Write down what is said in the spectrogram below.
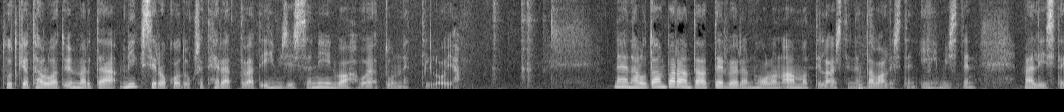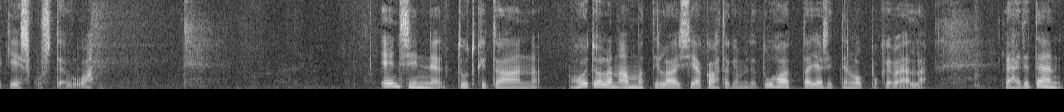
Tutkijat haluavat ymmärtää, miksi rokotukset herättävät ihmisissä niin vahvoja tunnetiloja. Näin halutaan parantaa terveydenhuollon ammattilaisten ja tavallisten ihmisten välistä keskustelua. Ensin tutkitaan hoitoalan ammattilaisia 20 000 ja sitten loppukeväällä lähetetään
